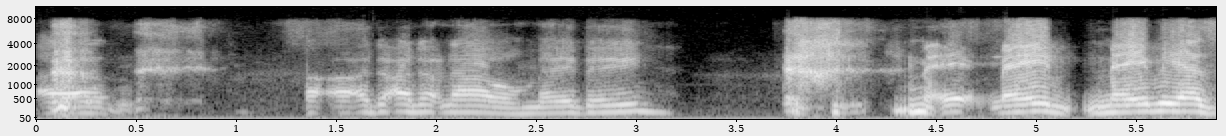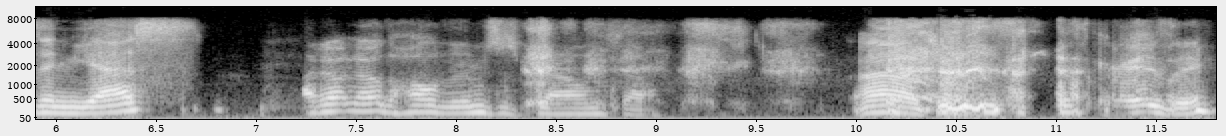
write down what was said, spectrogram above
um, I, I, I don't know. Maybe. May, may, maybe as in yes. I don't know. The whole room's just brown, so. Oh, jeez, that's crazy.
